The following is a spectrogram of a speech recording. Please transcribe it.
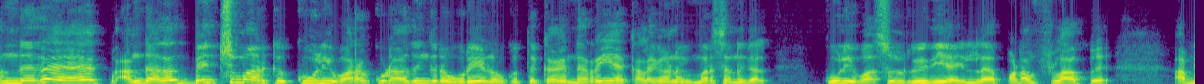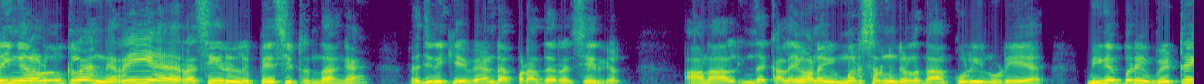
அந்த இதை அந்த அதாவது பெஞ்ச் மார்க்கு கூலி வரக்கூடாதுங்கிற ஒரே நோக்கத்துக்காக நிறைய கலையான விமர்சனங்கள். கூலி வசூல் ரீதியாக இல்லை படம் ஃப்ளாப்பு அப்படிங்கிற அளவுக்குலாம் நிறைய ரசிகர்கள் பேசிகிட்டு இருந்தாங்க. ரஜினிக்கு வேண்டப்படாத ரசிகர்கள். ஆனால் இந்த கலைவான விமர்சனங்கள் தான் கூலியினுடைய மிகப்பெரிய வெற்றி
